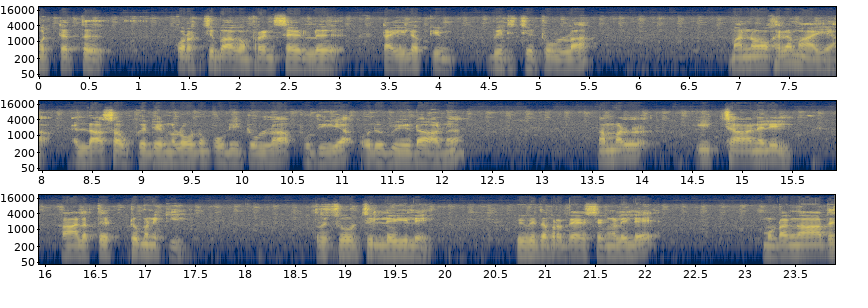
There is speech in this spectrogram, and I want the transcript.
മുറ്റത്ത് കുറച്ച് ഭാഗം ഫ്രണ്ട് സൈഡിൽ ടൈലൊക്കെയും വിരിച്ചിട്ടുള്ള മനോഹരമായ എല്ലാ സൗകര്യങ്ങളോടും കൂടിയിട്ടുള്ള പുതിയ ഒരു വീടാണ്. നമ്മൾ ഈ ചാനലിൽ കാലത്ത് എട്ട് മണിക്ക് തൃശ്ശൂർ ജില്ലയിലെ വിവിധ പ്രദേശങ്ങളിലെ മുടങ്ങാതെ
